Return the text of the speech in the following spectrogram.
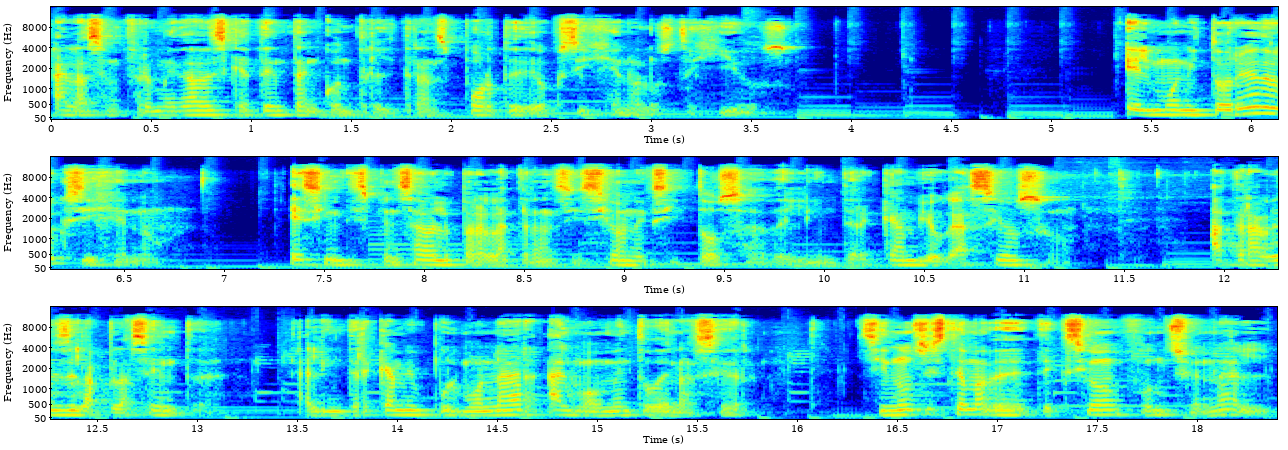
a las enfermedades que atentan contra el transporte de oxígeno a los tejidos. El monitoreo de oxígeno es indispensable para la transición exitosa del intercambio gaseoso a través de la placenta al intercambio pulmonar al momento de nacer. Sin un sistema de detección funcional,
